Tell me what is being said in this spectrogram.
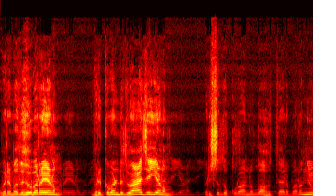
അവരെ മധു പറയണം. അവർക്ക് വേണ്ടി ദ്വാ ചെയ്യണം. പരിശുദ്ധ ഖുർആൻ അള്ളാഹു തആല പറഞ്ഞു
